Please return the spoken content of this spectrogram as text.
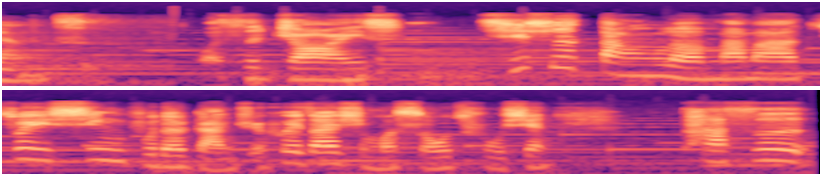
样子。我是 Joyce，其实当了妈妈最幸福的感觉会在什么时候出现？它是。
